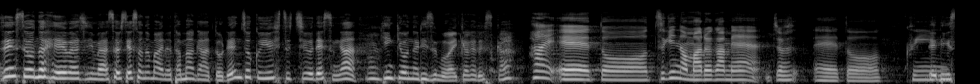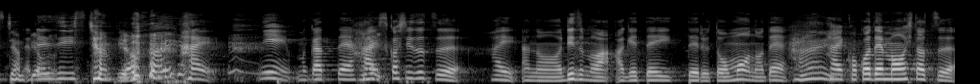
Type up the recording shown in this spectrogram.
前走の平和島、そしてその前の玉川と連続輸出中ですが、近況のリズムはいかがですか？はい、えっ、と次の丸亀女えっ、とクイーンレディースチャンピオン。レディースチャンピオン。チャンピオン。はい。に向かってはい、はい。少しずつはいあのリズムは上げていってると思うので、はいここでもう一つ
